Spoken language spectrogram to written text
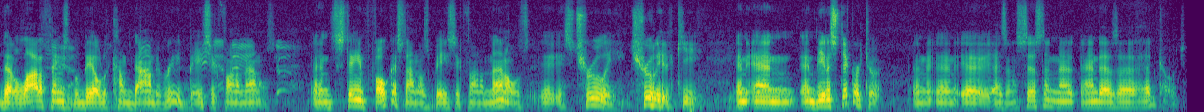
That a lot of things will be able to come down to really basic fundamentals. And staying focused on those basic fundamentals is truly, truly the key and, and, and being a stickler to it and, and uh, as an assistant and as a head coach.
